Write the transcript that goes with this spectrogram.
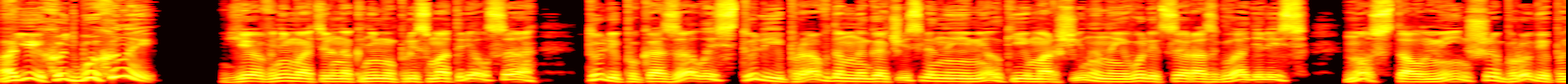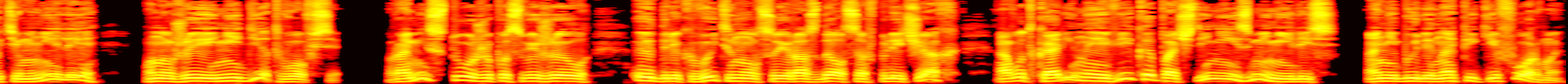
а ей хоть бы хны!» Я внимательно к нему присмотрелся то ли показалось, то ли и правда многочисленные мелкие морщины на его лице разгладились, нос стал меньше, брови потемнели, он уже и не дед вовсе. Рамис тоже посвежел, Эдрик вытянулся и раздался в плечах, а вот Карина и Вика почти не изменились, они были на пике формы,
